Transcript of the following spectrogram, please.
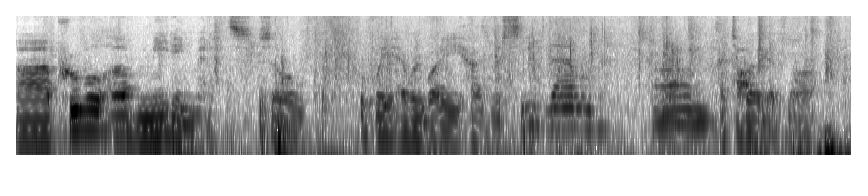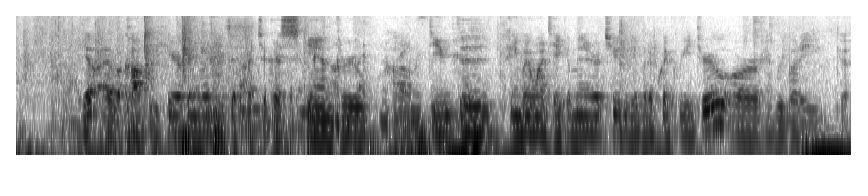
Uh, approval of meeting minutes, so hopefully everybody has received them. Um, I took a, Copy if not. Uh, yep, I have a copy here if anybody needs it, I took a scan through. Um, do you, does anybody wanna take a minute or two to give it a quick read through, or everybody good?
